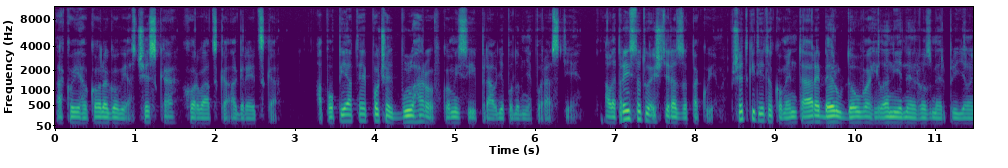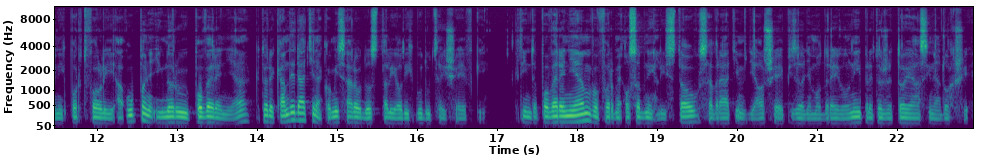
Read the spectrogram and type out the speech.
ako jeho kolegovia z Česka, Chorvátska a Grécka. A po piaté, počet Bulharov v komisii pravdepodobne porastie. Ale pre istotu ešte raz zopakujem. Všetky tieto komentáre berú do úvahy len jeden rozmer pridelených portfólií a úplne ignorujú poverenia, ktoré kandidáti na komisárov dostali od ich budúcej šéfky. K týmto povereniam vo forme osobných listov sa vrátim v ďalšej epizóde Modrej vlny, pretože to je asi na dlhšie.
